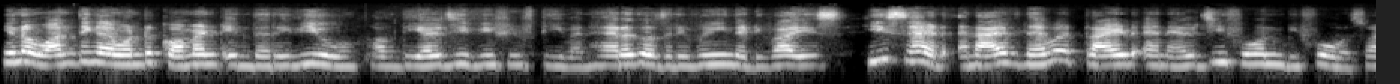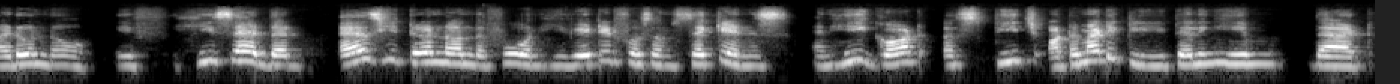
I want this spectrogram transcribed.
You know, one thing I want to comment in the review of the LG V50 when Harith was reviewing the device, he said, and I've never tried an LG phone before, so I don't know if he said that as he turned on the phone, he waited for some seconds and he got a speech automatically telling him that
